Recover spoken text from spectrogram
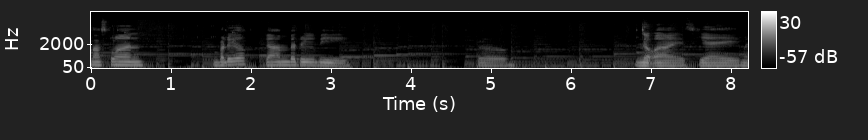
last one. Baril Gambarubi. So, no eyes, yay, my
